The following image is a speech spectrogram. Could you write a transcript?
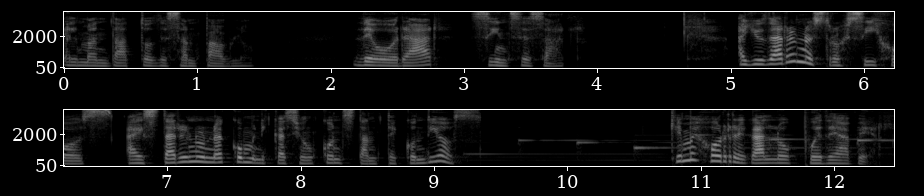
el mandato de San Pablo, de orar sin cesar. Ayudar a nuestros hijos a estar en una comunicación constante con Dios. ¿Qué mejor regalo puede haber?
